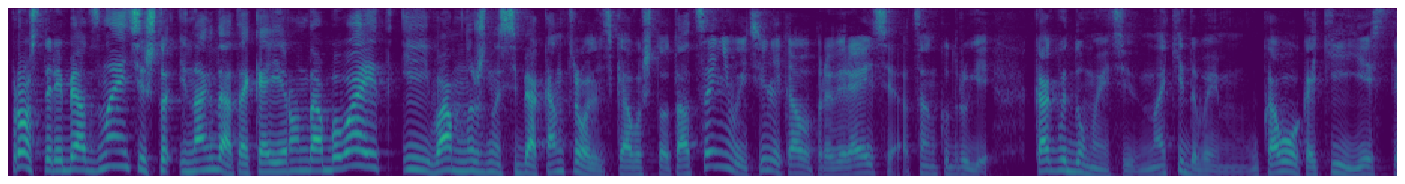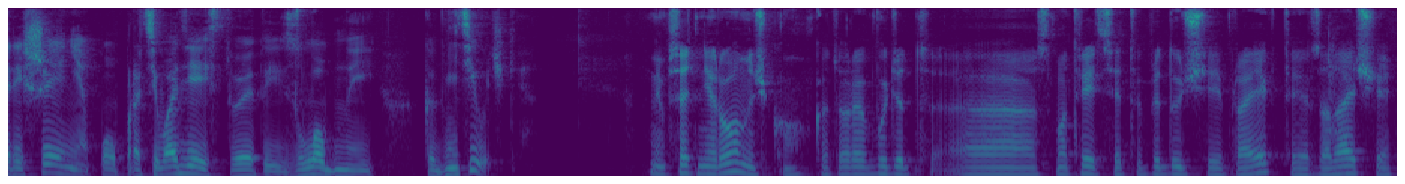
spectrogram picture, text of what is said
просто, ребят, знаете, что иногда такая ерунда бывает, и вам нужно себя контролить, вы что-то оцениваете или вы проверяете оценку других. Как вы думаете, накидываем, у кого какие есть решения по противодействию этой злобной когнитивочке? Написать нейроночку, которая будет э, смотреть все твои предыдущие проекты, задачи,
